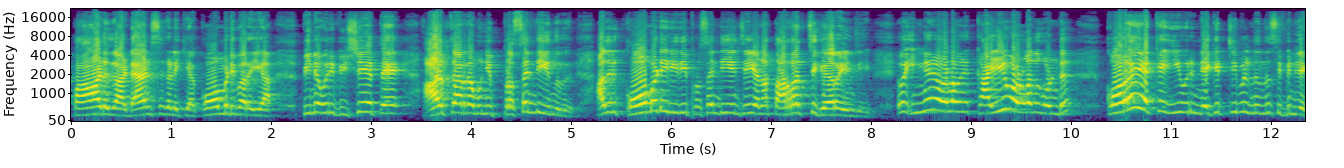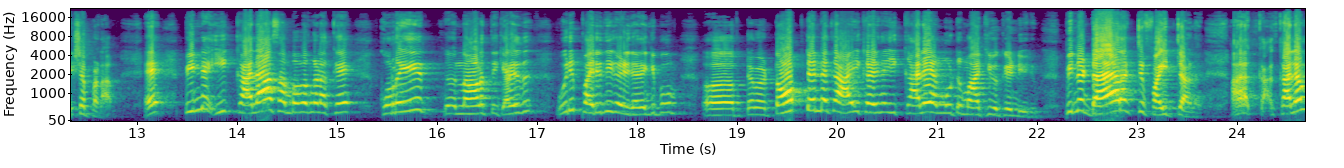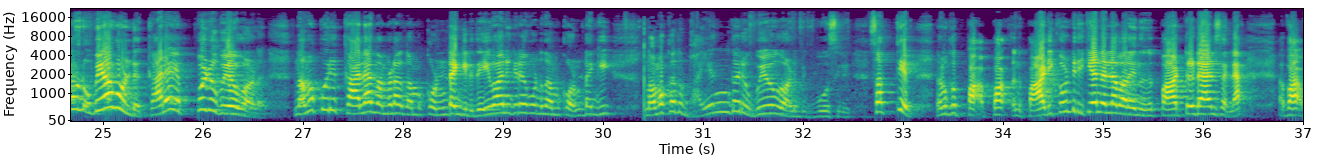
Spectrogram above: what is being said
പാടുക ഡാൻസ് കളിക്കുക കോമഡി പറയുക പിന്നെ ഒരു വിഷയത്തെ ആൾക്കാരുടെ മുന്നിൽ പ്രസന്റ് ചെയ്യുന്നത്. അതൊരു കോമഡി രീതി പ്രസന്റ് ചെയ്യുകയും ചെയ്യും എന്നാൽ തറച്ച് കയറുകയും ചെയ്യും. അപ്പോൾ ഇങ്ങനെയുള്ള ഒരു കഴിവുള്ളത് കൊണ്ട് കുറേയൊക്കെ ഈ ഒരു നെഗറ്റീവിൽ നിന്ന് സിബിന് രക്ഷപ്പെടാം. ഏ പിന്നെ ഈ കലാസംഭവങ്ങളൊക്കെ കുറേ നാളത്തേക്ക് അതായത് ഒരു പരിധി കഴിഞ്ഞാൽ ഇപ്പം ടോപ്പ് ടെൻ ഒക്കെ ആയി കഴിഞ്ഞാൽ ഈ കല അങ്ങോട്ട് മാറ്റി വെക്കേണ്ടി വരും. പിന്നെ ഡയറക്റ്റ് ഫൈറ്റ് ആണ്. കല കൊണ്ട് ഉപയോഗമുണ്ട്. കല എപ്പോഴും ഉപയോഗമാണ്. നമുക്കൊരു കല നമ്മുടെ നമുക്കുണ്ടെങ്കിൽ ദൈവാനുഗ്രഹം കൊണ്ട് നമുക്കുണ്ടെങ്കിൽ നമുക്കത് ഭയങ്കര ഉപയോഗമാണ് ബിഗ് ബോസിൽ സത്യം നമുക്ക് പാടിക്കൊണ്ടിരിക്കാനല്ല പറയുന്നത്. പാട്ട് ഡാൻസ് അല്ല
